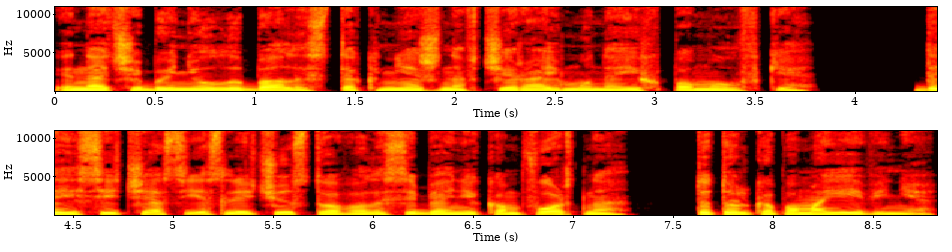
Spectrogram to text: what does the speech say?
Иначе бы не улыбалась так нежно вчера ему на их помолвке. Да и сейчас, если чувствовала себя некомфортно, то только по моей вине,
